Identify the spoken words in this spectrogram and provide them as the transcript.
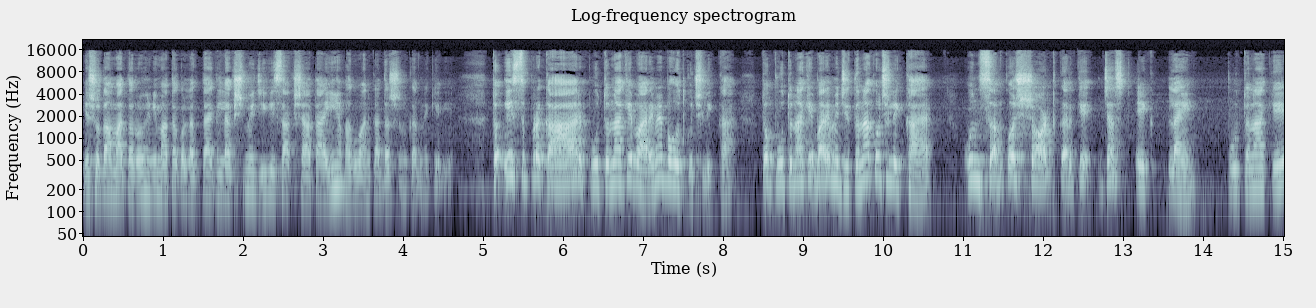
यशोदा माता, रोहिणी माता को लगता है कि लक्ष्मी जी ही साक्षात आई हैं भगवान का दर्शन करने के लिए। तो इस प्रकार पूतना के बारे में बहुत कुछ लिखा है। तो पूतना के बारे में जितना कुछ लिखा है, उन सबको शॉर्ट करके जस्ट एक लाइन पूतना के,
